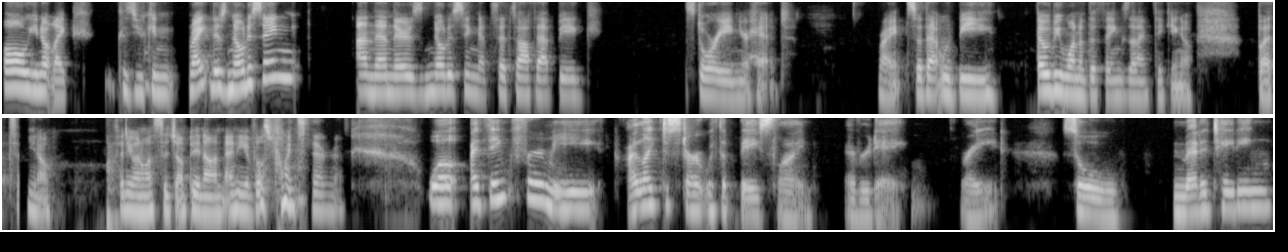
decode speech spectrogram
oh, you know, like because you can right. There's noticing, and then there's noticing that sets off that big story in your head, right? So that would be that would be one of the things that I'm thinking of. But you know, if anyone wants to jump in on any of those points there. Well, I think for me, I like to start with a baseline every day, right? So, meditating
